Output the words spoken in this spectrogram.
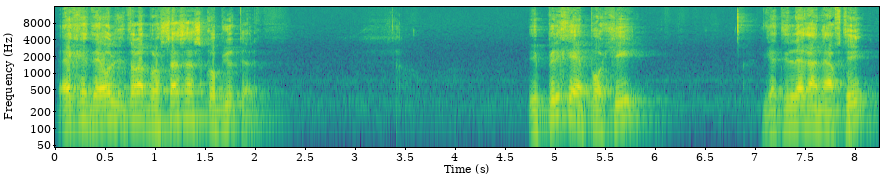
Έχετε όλοι τώρα μπροστά σας κομπιούτερ. Υπήρχε εποχή, γιατί λέγανε αυτοί,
